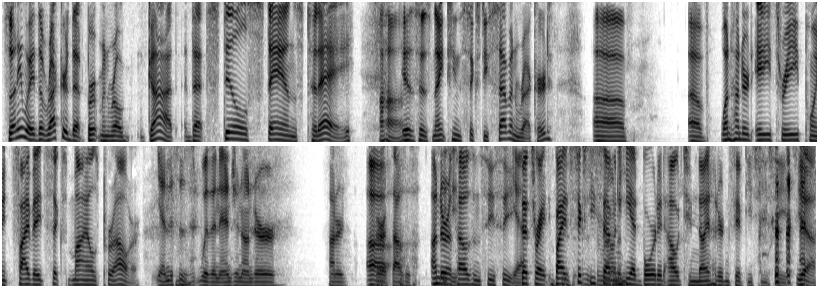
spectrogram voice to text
so anyway, the record that Burt Munro got that still stands today Uh huh. is his 1967 record uh, of 183.586 miles per hour. Yeah, and this is with an engine under 100 or Uh, a thousand. Under a cc. thousand cc. Yeah. That's right. By It's- it's 67, around he had boarded out to 950 cc's. Yeah.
